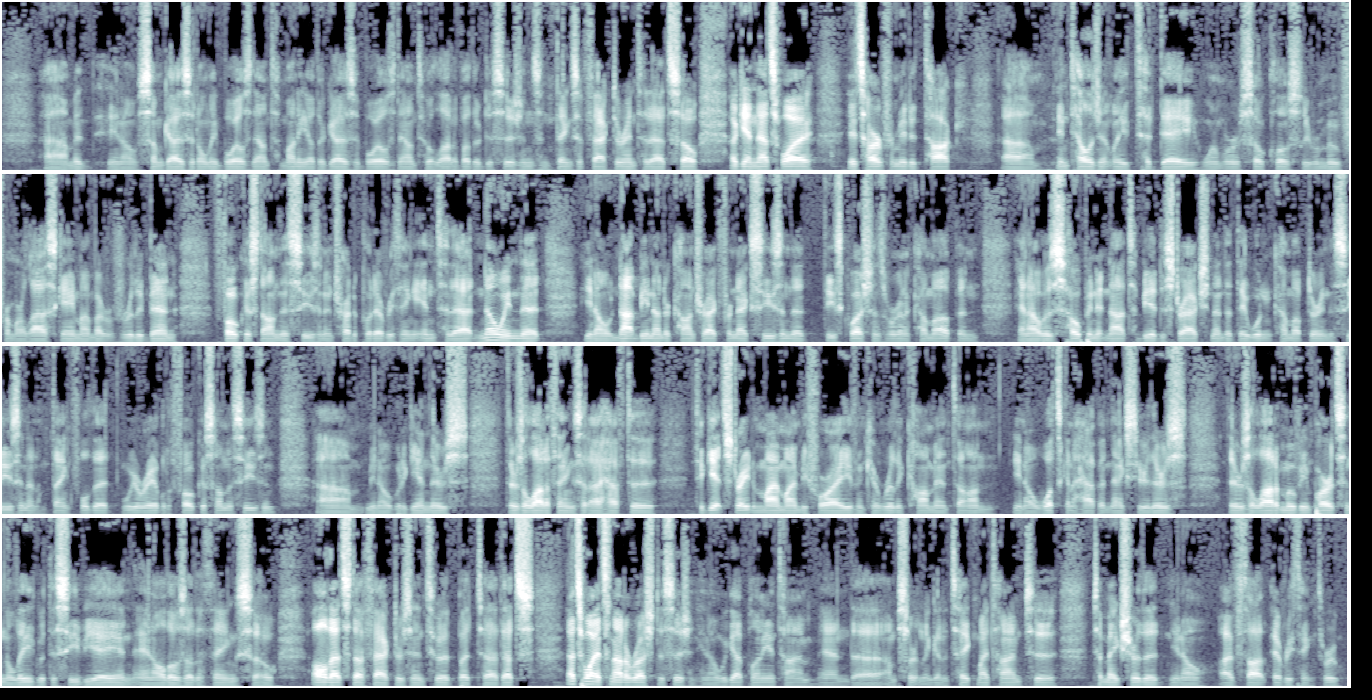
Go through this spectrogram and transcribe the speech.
Um, it, you know, some guys it only boils down to money. Other guys it boils down to a lot of other decisions and things that factor into that. So again, that's why it's hard for me to talk um, intelligently today when we're so closely removed from our last game. I've really been focused on this season and tried to put everything into that, knowing that you know not being under contract for next season that these questions were going to come up, and and I was hoping it not to be a distraction and that they wouldn't come up during the season. And I'm thankful that we were able to focus on the season. Um, you know, but again, there's there's a lot of things that I have to to get straight in my mind before I even can really comment on you know what's going to happen next year. There's there's a lot of moving parts in the league with the CBA and, and all those other things. So all that stuff factors into it. But uh, that's that's why it's not a rush decision. You know, we got plenty of time, and uh, I'm certainly going to take my time to to make sure that you know I've thought everything through.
